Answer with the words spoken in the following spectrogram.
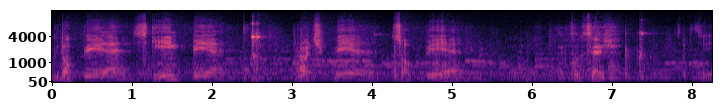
Kdo pije, s kým pije, proč pije, co pije. Tak co chceš? Co chci?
